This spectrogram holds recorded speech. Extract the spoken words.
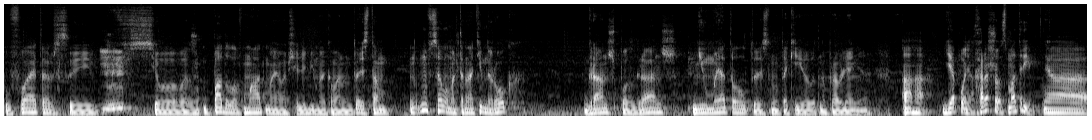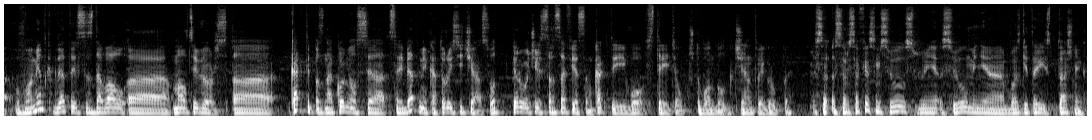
Foo Fighters и mm-hmm. все. Падало в мат, моя вообще любимая команда. То есть там, ну, в целом альтернативный рок, гранж, постгранж, new metal, то есть, ну, такие вот направления. Ага, я понял. Хорошо, смотри. Э, в момент, когда ты создавал э, Multiverse, э, как ты познакомился с ребятами, которые сейчас? Вот в первую очередь с Арсофесом. Как ты его встретил, чтобы он был членом твоей группы? С, с Арсофесом свел, свел меня бас-гитарист Пташник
